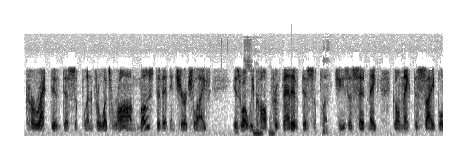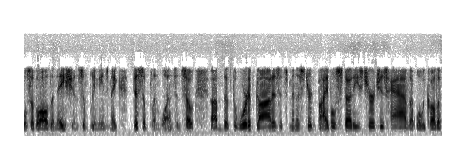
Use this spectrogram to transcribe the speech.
corrective discipline for what's wrong. Most of it in church life is what we call preventive discipline. Jesus said, "Make go make disciples of all the nations." Simply means make disciplined ones. And so, um, the the Word of God, as it's ministered, Bible studies churches have, uh, what we call the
